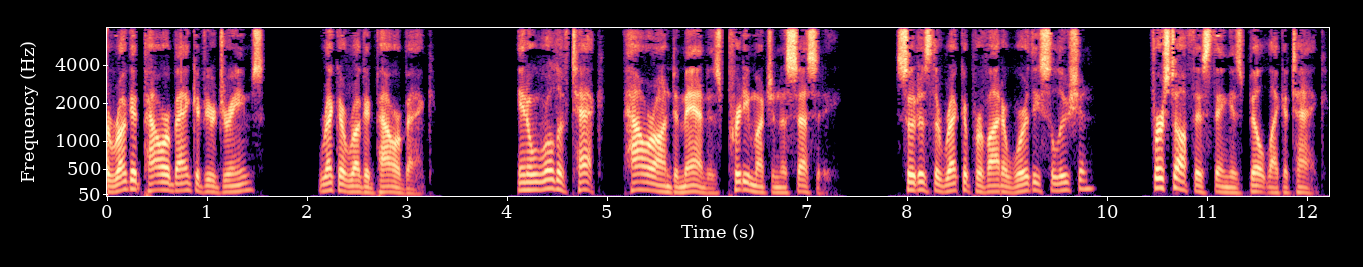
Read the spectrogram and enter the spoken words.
The rugged power bank of your dreams? Reka Rugged Power Bank. In a world of tech, power on demand is pretty much a necessity. So, does the Reka provide a worthy solution? First off, this thing is built like a tank.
